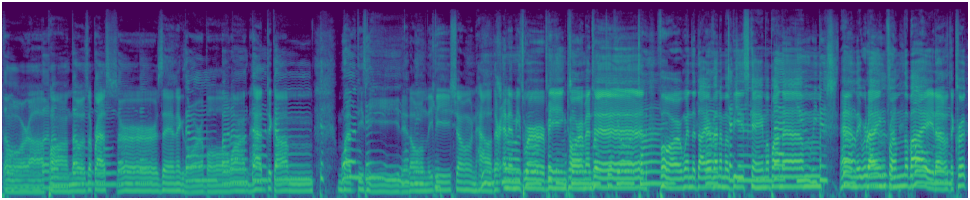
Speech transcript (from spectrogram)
For upon those oppressors, inexorable one had to come. But these needed only be shown how their enemies were being tormented. For when the dire venom of beasts came upon them, and they were dying from the bite of the crooked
